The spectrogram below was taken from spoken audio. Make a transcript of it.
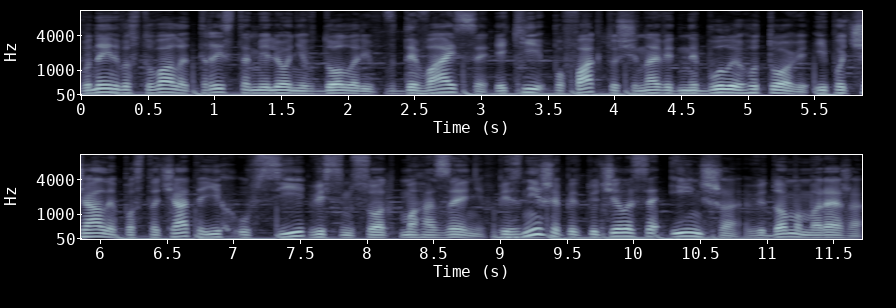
Вони інвестували 300 мільйонів доларів в девайси, які по факту ще навіть не були готові, і почали постачати їх у всі 800 магазинів. Пізніше підключилася інша відома мережа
